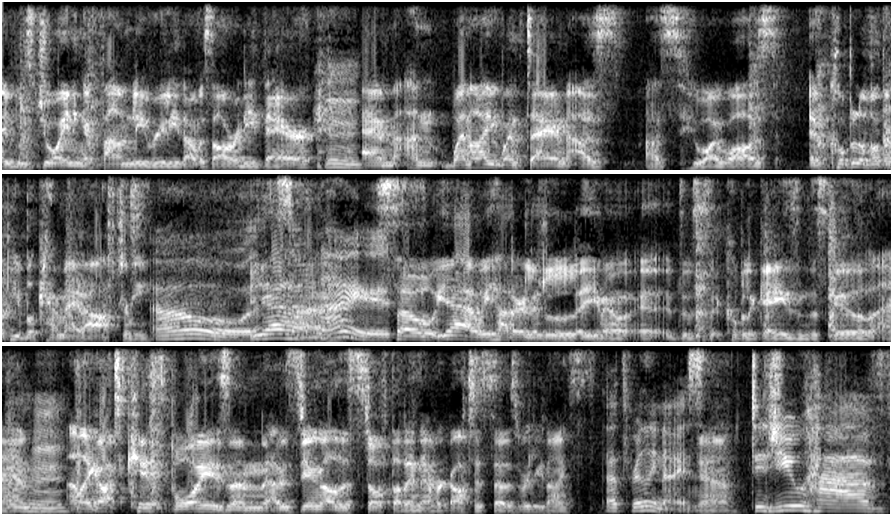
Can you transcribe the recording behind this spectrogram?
I was joining a family really that was already there. Um, and when I went down as as who I was, a couple of other people came out after me. Oh, that's so nice. So yeah, we had our little, you know, uh, there was a couple of gays in the school, um, Mm-hmm. and I got to kiss boys, and I was doing all this stuff that I never got to. So it was really nice. That's really nice. Yeah. Did you have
